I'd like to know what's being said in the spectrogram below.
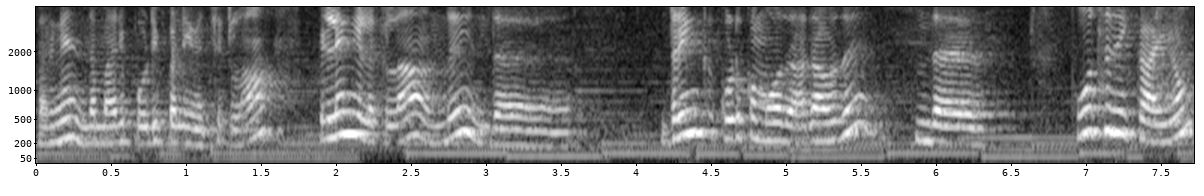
பாருங்க இந்த மாதிரி பொடி பண்ணி வச்சுக்கலாம். பிள்ளைங்களுக்கெல்லாம் வந்து இந்த ட்ரிங்க் கொடுக்கும் போது அதாவது இந்த பூசணிக்காயும்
